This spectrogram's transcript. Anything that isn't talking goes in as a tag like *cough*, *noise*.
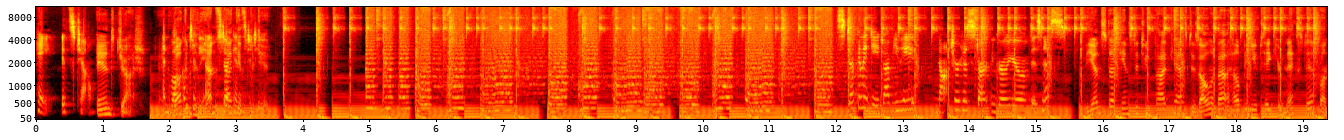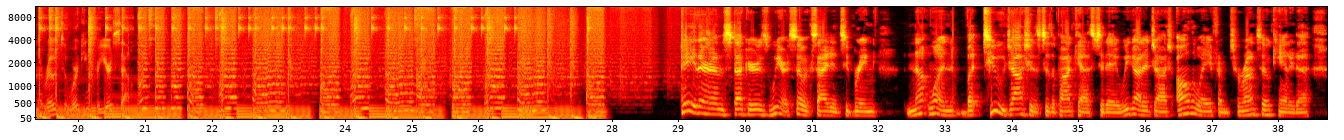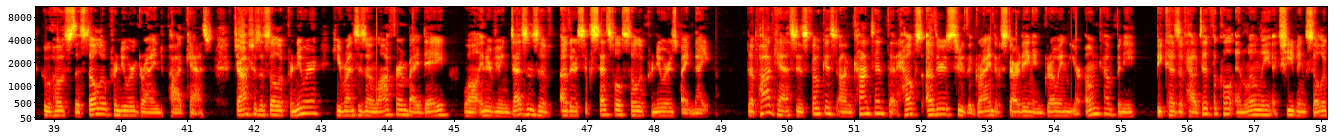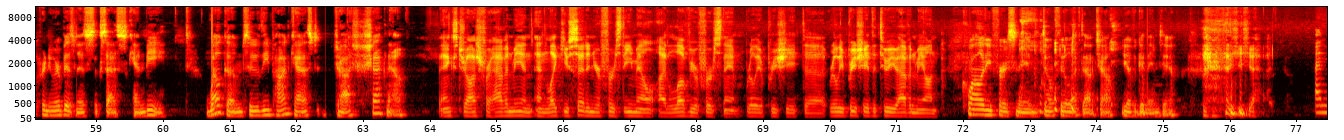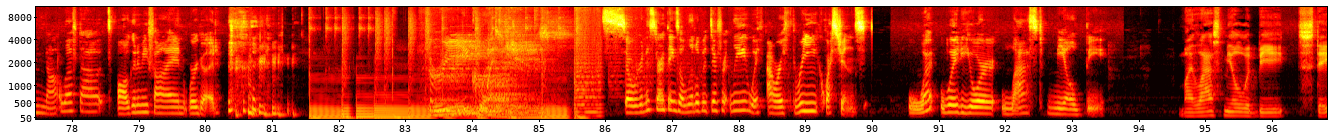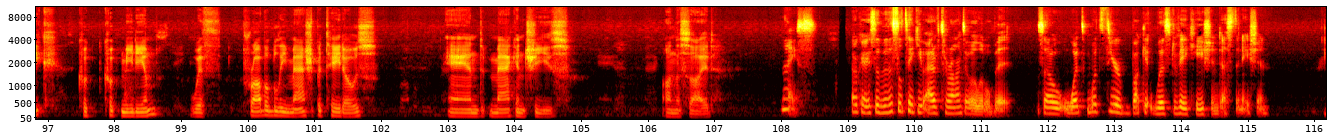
Hey, it's Chell. And Josh. And, welcome, to, the Unstuck, Institute. Stuck in a day job you hate? Not sure how to start and grow your own business? The Unstuck Institute podcast is all about helping you take your next step on the road to working for yourself. Unstuckers. We are so excited to bring not one, but two Joshes to the podcast today. We got a Josh all the way from Toronto, Canada, who hosts the Solopreneur Grind podcast. Josh is a solopreneur. He runs his own law firm by day while interviewing dozens of other successful solopreneurs by night. The podcast is focused on content that helps others through the grind of starting and growing your own company because of how difficult and lonely achieving solopreneur business success can be. Welcome to the podcast, Josh Schachnow. Thanks, Josh, for having me. And, and like you said in your first email, I love your first name. Really appreciate uh, really appreciate the two of you having me on. Quality first name. *laughs* Don't feel left out, Chow. You have a good name too. *laughs* yeah. I'm not left out. It's all going to be fine. We're good. *laughs* Three questions. So, we're going to start things a little bit differently with our three questions. What would your last meal be? My last meal would be steak, cooked cooked medium, with probably mashed potatoes and mac and cheese on the side. Nice. Okay, so this will take you out of Toronto a little bit. So, what's what's your bucket list vacation destination?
